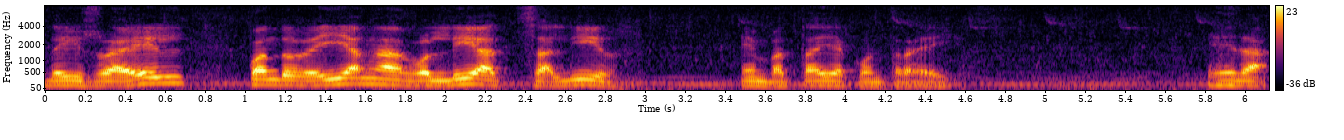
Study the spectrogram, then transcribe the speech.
de Israel cuando veían a Goliat salir en batalla contra ellos. Era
